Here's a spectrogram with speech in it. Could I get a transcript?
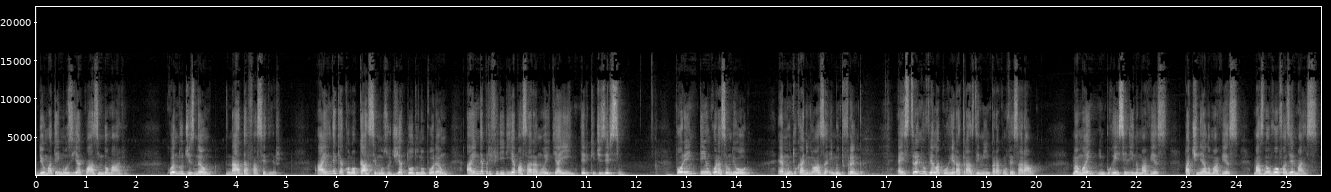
de uma teimosia quase indomável. Quando diz não, nada faz ceder. Ainda que a colocássemos o dia todo no porão, ainda preferiria passar a noite aí ter que dizer sim. Porém, tem um coração de ouro. É muito carinhosa e muito franca. É estranho vê-la correr atrás de mim para confessar algo. Mamãe, empurrei Celina uma vez, patinela uma vez, mas não vou fazer mais.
